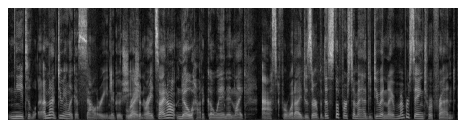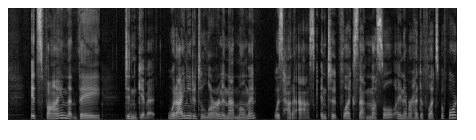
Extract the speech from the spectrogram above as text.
need to I'm not doing like a salary negotiation, right. right? So I don't know how to go in and like ask for what I deserve. But this is the first time I had to do it and I remember saying to a friend, it's fine that they didn't give it. What I needed to learn in that moment was how to ask and to flex that muscle I never had to flex before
